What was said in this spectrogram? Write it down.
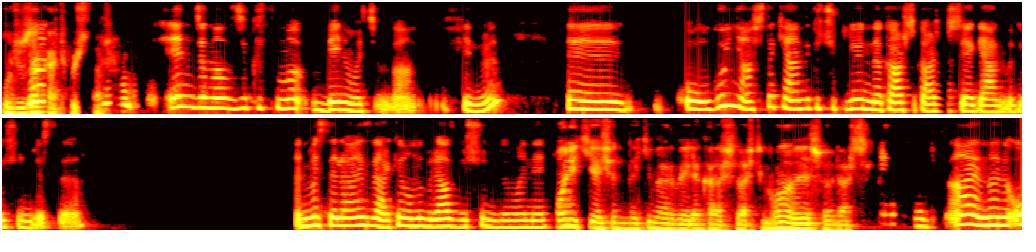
Ucuza kaçmışlar. en can alıcı kısmı benim açımdan filmin e, olgun yaşta kendi küçüklüğünle karşı karşıya gelme düşüncesi. Hani mesela izlerken onu biraz düşündüm hani 12 yaşındaki Merve ile karşılaştın. Ona ne söylersin? aynen hani o,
